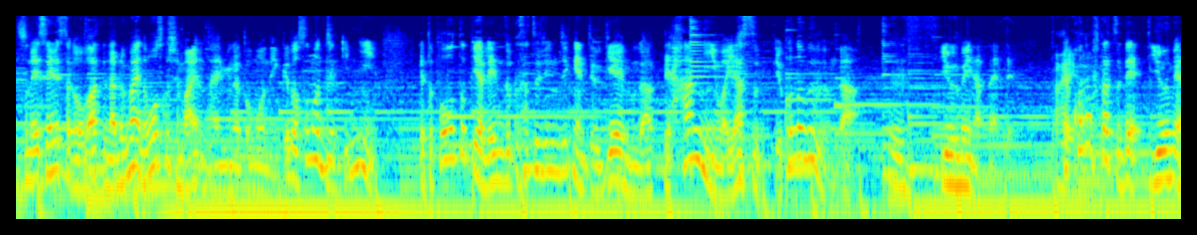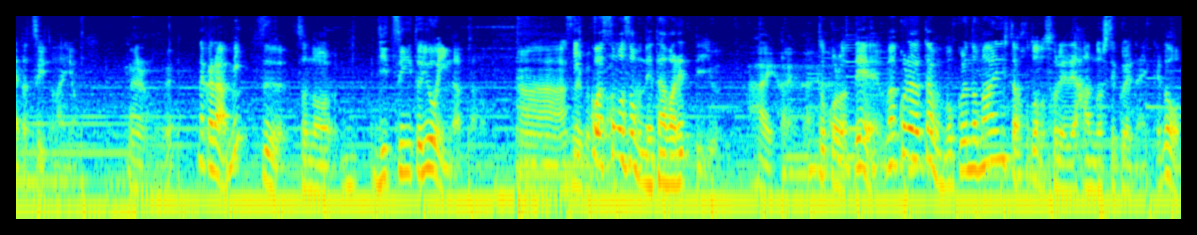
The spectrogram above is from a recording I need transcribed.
その SNS とかわーってなる前のもう少し前のタイミングだと思うねんけどその時期に、えっと、ポートピア連続殺人事件というゲームがあって犯人はヤスっていうこの部分が有名になったんやでうんでこの2つで有名やったツイートなんよ。なるほどね。だから3つそのリツイート要因があったの。1ああそういうこと個はそもそもネタバレっていうところで、まあ、これは多分僕の周りの人はほとんどそれで反応してくれたんやけど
